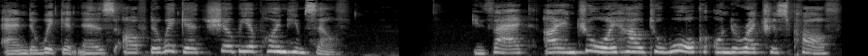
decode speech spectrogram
and the wickedness of the wicked shall be upon himself. In fact, I enjoy how to walk on the righteous path,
